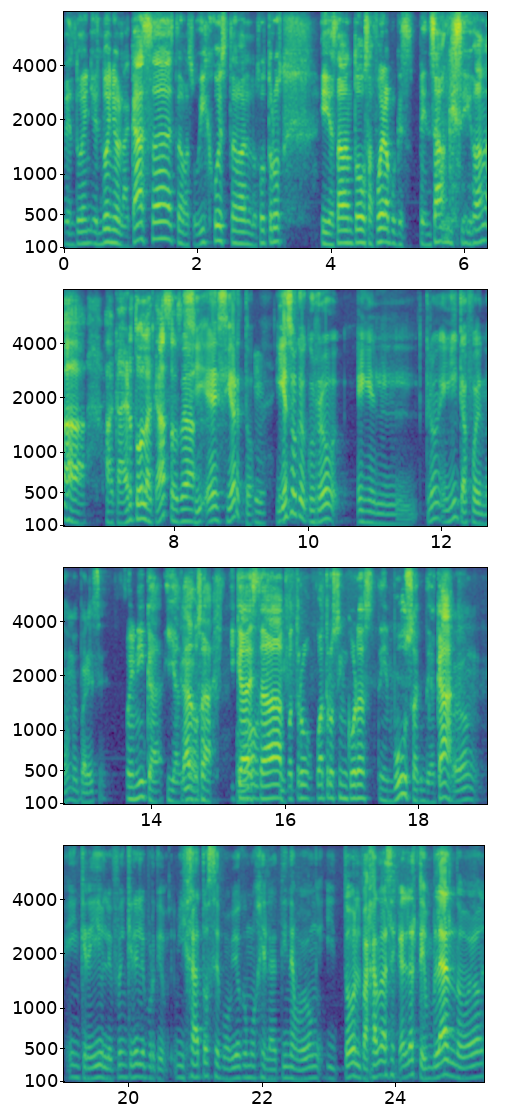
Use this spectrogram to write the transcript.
el dueño, el dueño de la casa, estaba su hijo, estaban los otros, y estaban todos afuera porque pensaban que se iban a, a caer toda la casa, o sea, Sí, es cierto. eh, Y eso que ocurrió en el, creo en Ica fue, ¿no? Me parece. fue en Ica, y acá, Claro. o sea, Ica está a y- cuatro, cuatro o cinco horas en bus de acá. Huevón, increíble, fue increíble porque mi jato se movió como gelatina, huevón, y todo el- bajando las escaleras temblando, huevón.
